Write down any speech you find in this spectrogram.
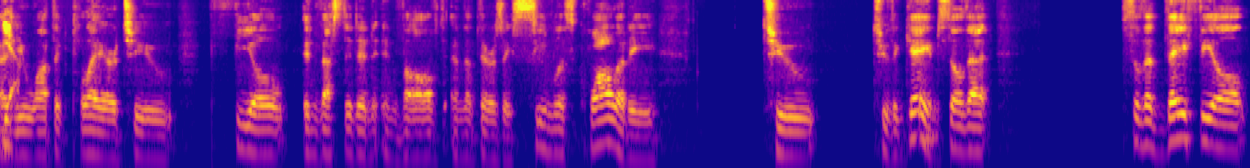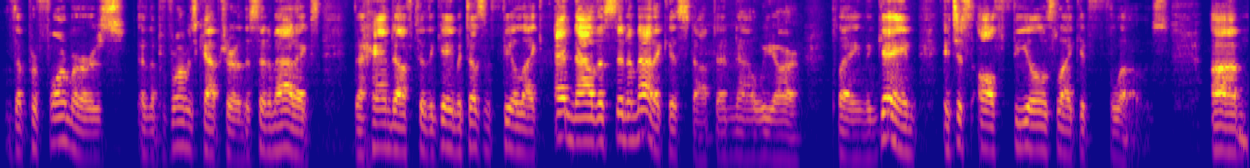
and Yeah. you want the player to feel invested and involved and that there is a seamless quality to to the game so that so that they feel the performers and the performance capture and the cinematics the handoff to the game it doesn't feel like and now the cinematic is stopped and now we are playing the game it just all feels like it flows Um,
